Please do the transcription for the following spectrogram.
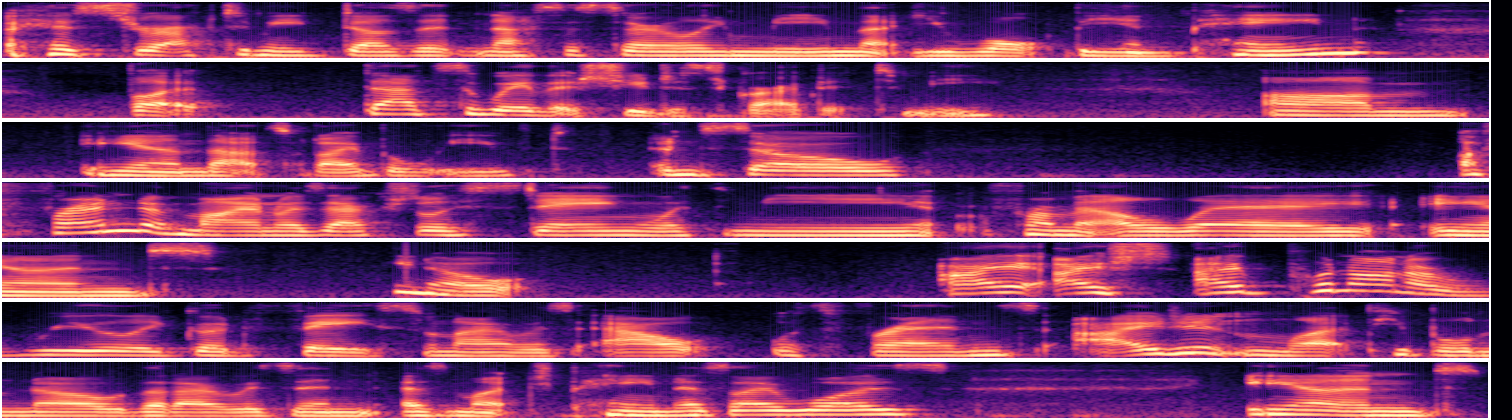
a hysterectomy doesn't necessarily mean that you won't be in pain, but that's the way that she described it to me. Um, and that's what I believed. And so a friend of mine was actually staying with me from LA, and, you know, I, I, I put on a really good face when I was out with friends. I didn't let people know that I was in as much pain as I was. And,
